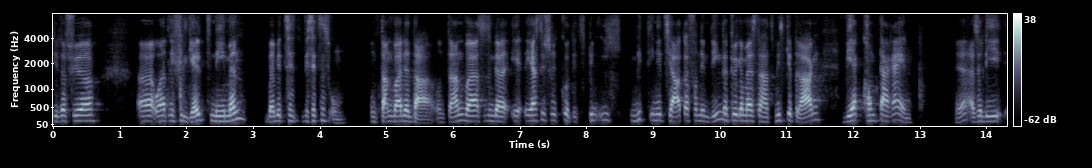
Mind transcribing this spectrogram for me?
die dafür äh, ordentlich viel Geld nehmen, weil wir, wir setzen es um. Und dann war der da. Und dann war sozusagen der e-, erste Schritt, gut, jetzt bin ich Mitinitiator von dem Ding, der Bürgermeister hat es mitgetragen. Wer kommt da rein? Ja, also die,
